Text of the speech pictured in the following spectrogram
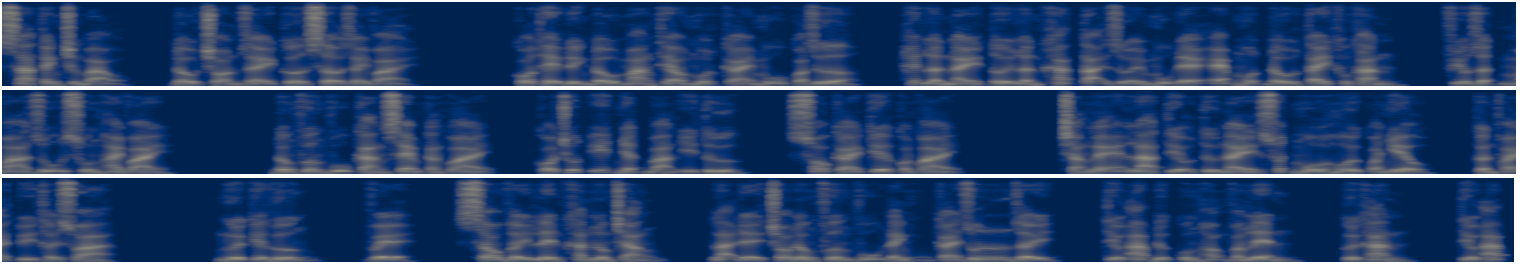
sa tanh trường bảo, đầu tròn dày cơ sở dày vải. Có thể đỉnh đầu mang theo một cái mũ quả dưa, hết lần này tới lần khác tại dưới mũ đè ép một đầu tay không khăn, phiêu giật mà rũ xuống hai vai. Đông phương vũ càng xem càng quái, có chút ít nhật bản ý tứ, so cái kia còn quái. Chẳng lẽ là tiểu tử này xuất mồ hôi quá nhiều, cần phải tùy thời xoa? Người kia hướng, về, sau vẩy lên khăn lông trắng, lại để cho đông phương vũ đánh cái run rẩy, tiểu áp được cuống họng vang lên, cười khan, tiểu áp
